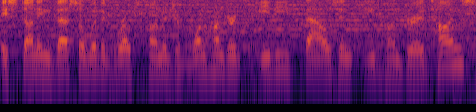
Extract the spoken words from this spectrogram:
A stunning vessel with a gross tonnage of 180,800 tons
